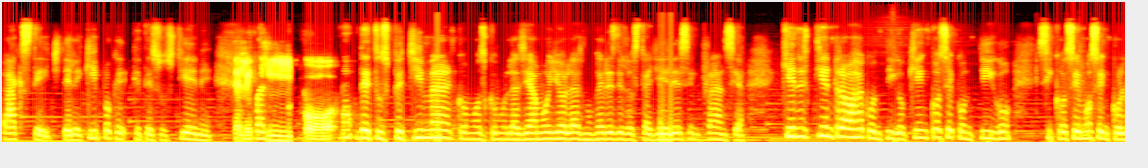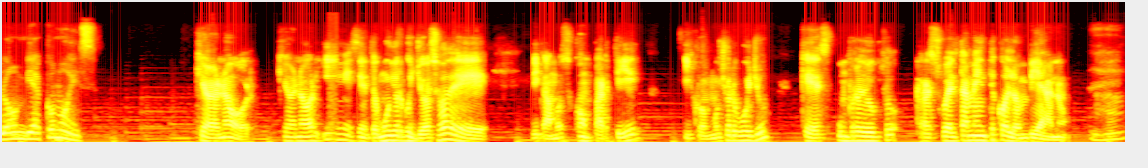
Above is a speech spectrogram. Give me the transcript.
backstage, del equipo que, te sostiene. El equipo. De tus petit como, como las llamo yo, las mujeres de los talleres en Francia. ¿Quién, es, ¿Quién trabaja contigo? ¿Quién cose contigo? Si cosemos en Colombia, ¿cómo es? Qué honor, qué honor y me siento muy orgulloso de, digamos, compartir y con mucho orgullo que es un producto resueltamente colombiano. Ajá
